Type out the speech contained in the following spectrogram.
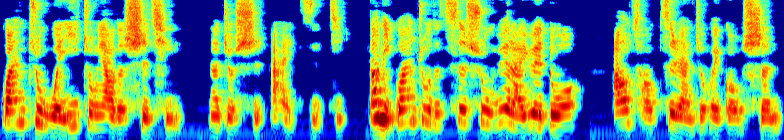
关注唯一重要的事情，那就是爱自己。当你关注的次数越来越多，凹槽自然就会够深，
